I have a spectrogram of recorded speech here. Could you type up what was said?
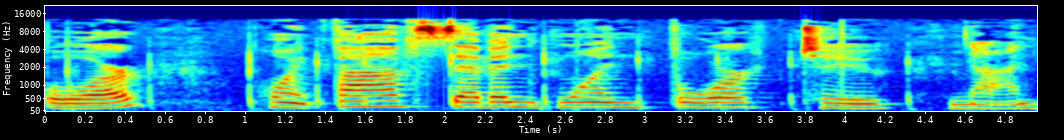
or 0.5714229.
